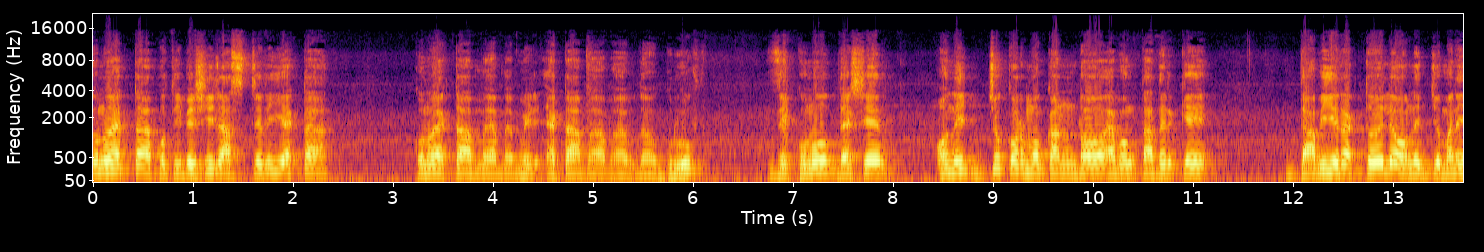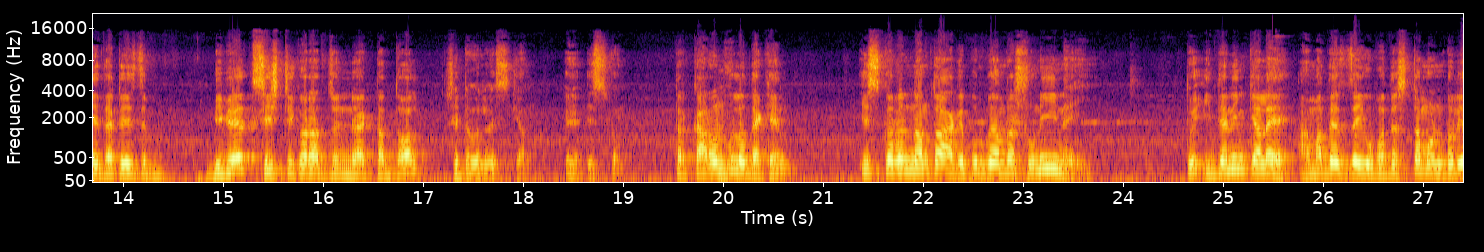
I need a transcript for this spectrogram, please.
কোনো একটা প্রতিবেশী রাষ্ট্রেরই একটা, কোনো একটা একটা গ্রুপ, যে কোনো দেশের অন্যায্য কর্মকাণ্ড এবং তাদেরকে দাবিয়ে রাখতে হইলে অন্যায্য মানে দ্যাট ইজ বিভেদ সৃষ্টি করার জন্য একটা দল, সেটা হলো ইস্কন। ইস্কন। তার কারণ হলো দেখেন, ইস্কনের নাম তো আগে পূর্বে আমরা শুনিই নেই। তো ইদানিংকালে আমাদের যে উপদেষ্টা মণ্ডলী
